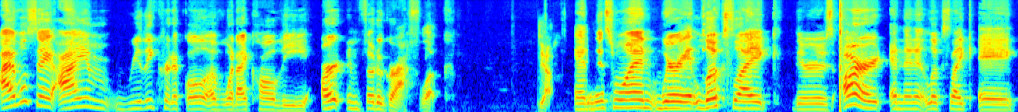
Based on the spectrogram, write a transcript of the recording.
I will say I am really critical of what I call the art and photograph look. Yeah. And this one where it looks like there's art and then it looks like a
